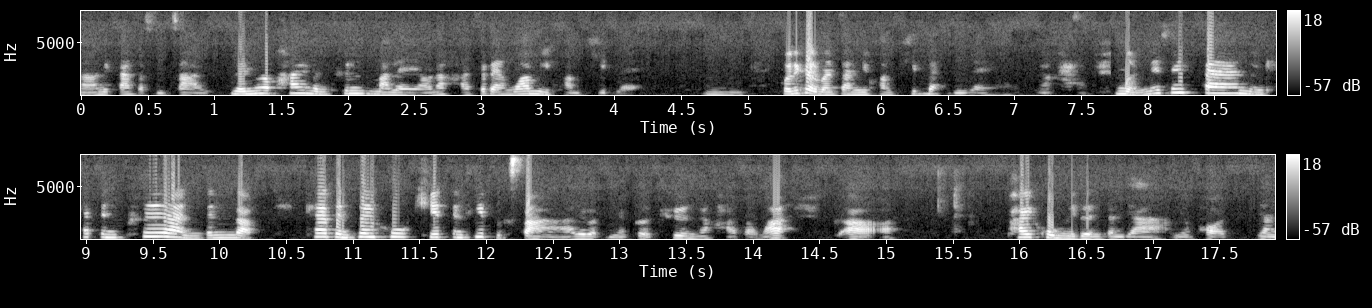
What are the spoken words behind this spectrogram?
นะในการตัดสินใจ ในเมื่อไพ่มันขึ้นมาแล้วนะคะ แสดงว่ามีความคิดแล้วคนที่เกิดวันจันทร์มีความคิดแบบนี้แล้วนะคะ เหมือนไม่ใช่แฟนเหมือนแค่เป็นเพื่อน เป็นแบบแค่เป็นเพื่อนคู่คิดเป็นที่ปรึกษาอะไรแบบนี้เกิดขึ้นนะคะ แต่ว่าไพ่คุมในเดือนกันยายังพอยัง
